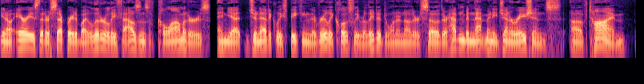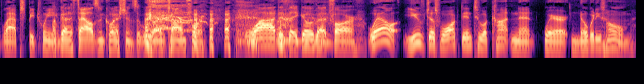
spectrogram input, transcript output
you know, areas that are separated by literally thousands of kilometers, and yet genetically speaking, they're really closely related to one another. So there hadn't been that many generations of time lapsed between. I've got a thousand questions that we don't have time for. Why did they go that far? Well, you've just walked into a continent where nobody's home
